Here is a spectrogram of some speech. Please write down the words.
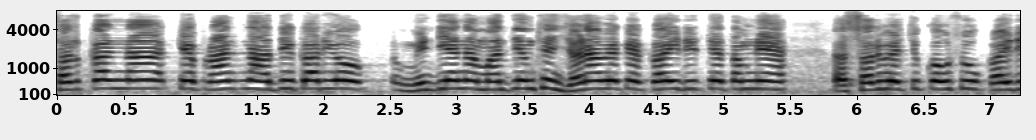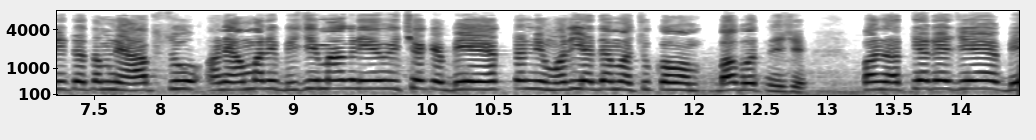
સરકારના કે પ્રાંતના અધિકારીઓ મીડિયાના માધ્યમથી જણાવે કે કઈ રીતે તમને સર્વે ચૂકવશું, કઈ રીતે તમને આપશું. અને અમારી બીજી માંગણી એવી છે કે બે હેક્ટરની મર્યાદામાં ચૂકવવા બાબતની છે. પણ અત્યારે જે બે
